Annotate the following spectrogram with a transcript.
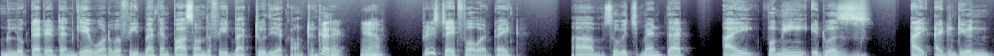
looked at it and gave whatever feedback and pass on the feedback to the accountant Correct. Yeah. pretty straightforward, right? Um, so which meant that I, for me, it was I, I didn't even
